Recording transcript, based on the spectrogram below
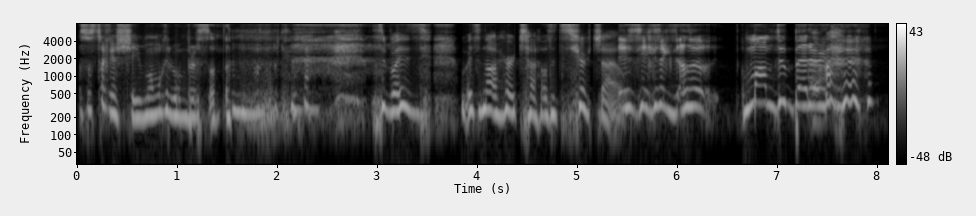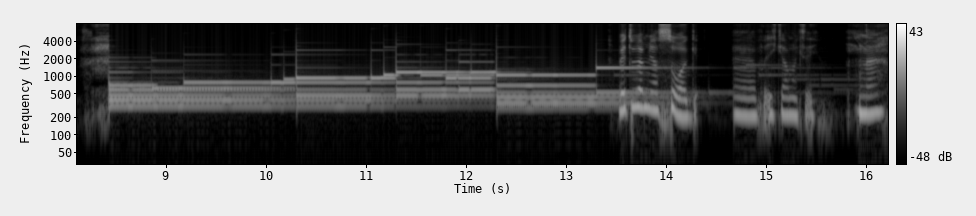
Alltså stackars tjej, mamma kunde bara bröstat den. Bara, it's, it's not her child, it's your child. Exakt, alltså, mom do better! Vet du vem jag såg eh, på ICA Maxi? Nej.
